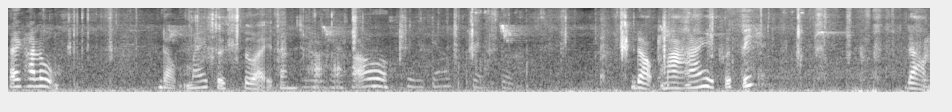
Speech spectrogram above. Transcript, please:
ไปค่ะลูก ดอกไม้สวยๆตอนเช้า Two, down, two, two. ดอกไม้พุติ ดอก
